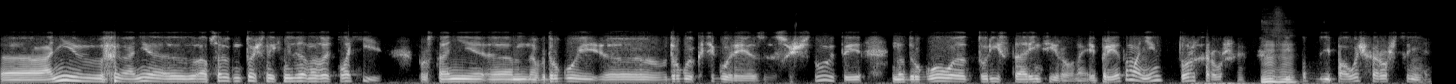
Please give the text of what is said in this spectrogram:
э, они, они абсолютно точно их нельзя назвать плохие. Просто они э, в, другой, э, в другой категории существуют и на другого туриста ориентированы. И при этом они тоже хорошие. И, по, и по очень хорошей цене.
